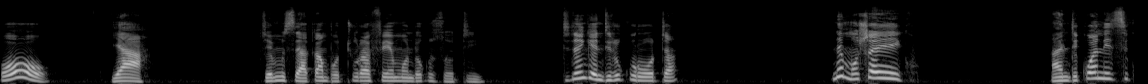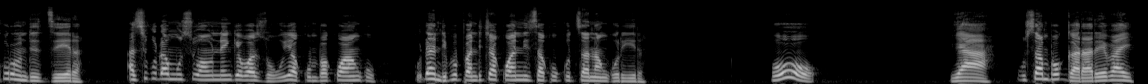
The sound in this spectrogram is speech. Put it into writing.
Hoo ya. James akambotura femo ndokuzoti ndinenge ndiri kurota nemhosva yeiko? Handikwanisi kurondedzera asi kuda musi waunenge wazouya kumba kwangu kuda ndipo pandichakwanisa kukutsanangurira. Hoo ya usambogara revai.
